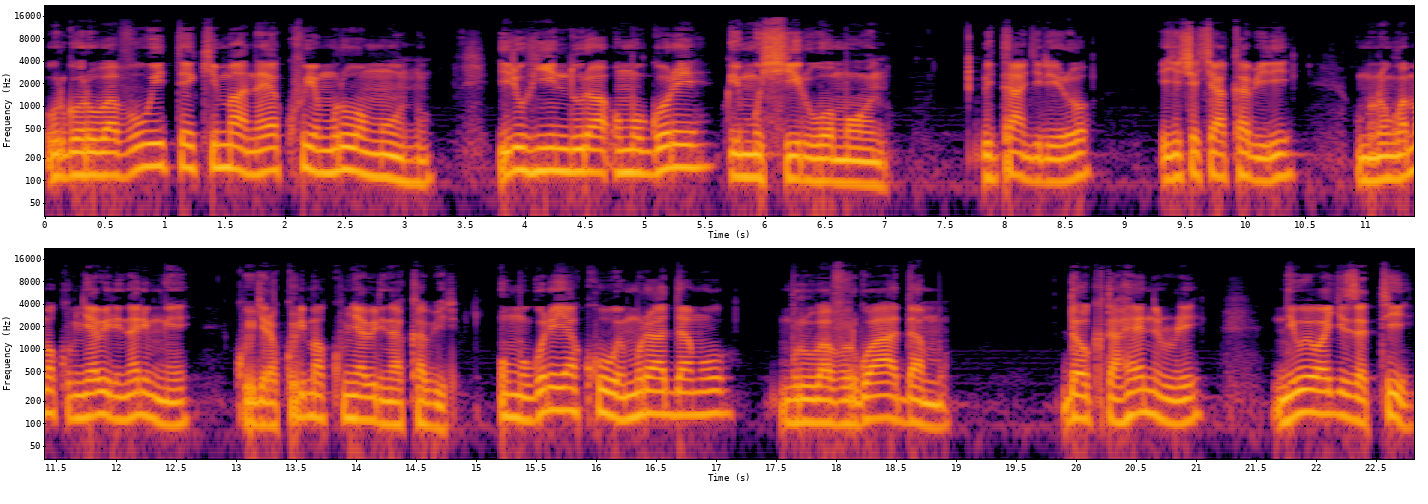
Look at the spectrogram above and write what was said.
Urwo rubavu uwiteka imana yakuye muri uwo muntu iruhindura umugore imushyira uwo muntu. Itangiriro igice cya kabiri umurongo wa makumyabiri na rimwe kugera kuri makumyabiri na kabiri. Umugore yakuwe muri adamu mu rubavu rwa adamu. Dr henry ni we wagize ati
